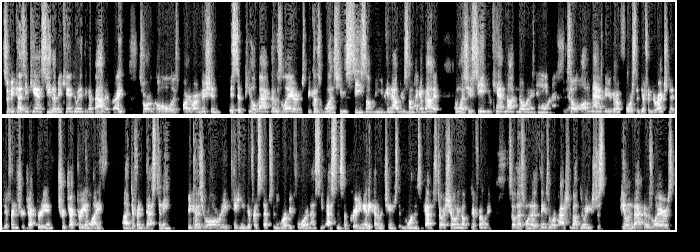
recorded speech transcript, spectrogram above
So because you can't see them, you can't do anything about it, right? So our goal as part of our mission is to peel back those layers because once you see something, you can now do something about it. And once you see it, you can't not know it anymore. Yeah. So automatically you're going to force a different direction, a different trajectory and trajectory in life, a different destiny, because you're already taking different steps than you were before. And that's the essence of creating any kind of a change that you want is you got to start showing up differently. So that's one of the things that we're passionate about doing is just peeling back those layers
